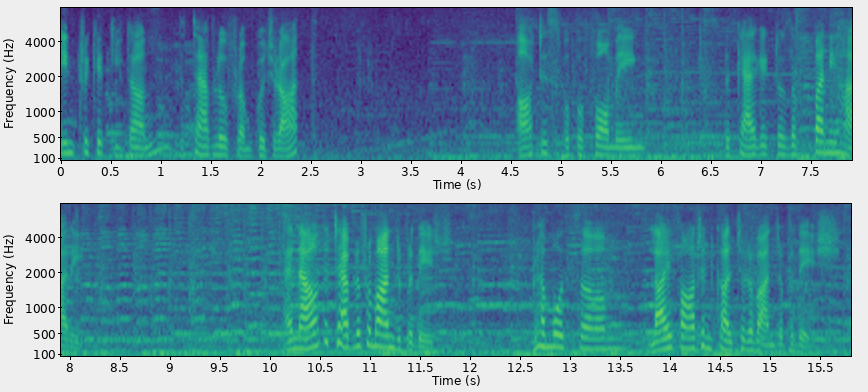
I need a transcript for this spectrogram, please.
Intricately done, the tableau from Gujarat. Artists were performing the characters of Panihari. And now the tableau from Andhra Pradesh. Brahmotsavam, life, art and culture of Andhra Pradesh.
